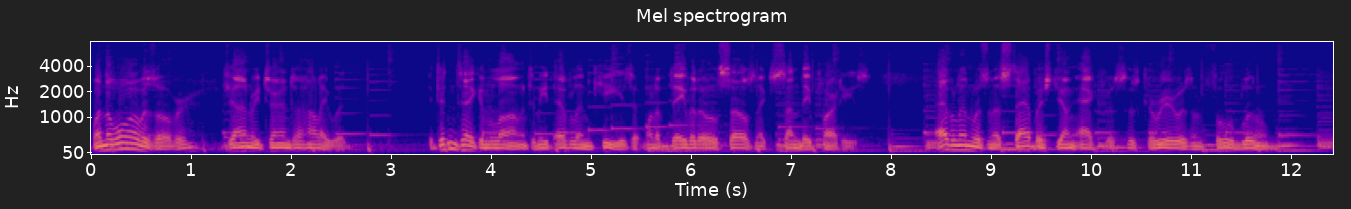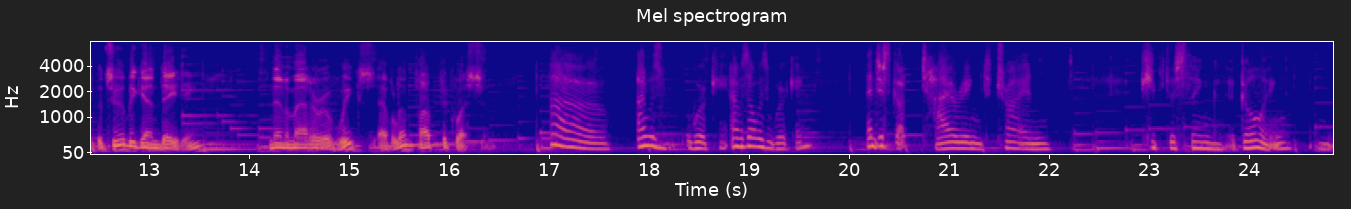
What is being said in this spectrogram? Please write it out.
When the war was over, John returned to Hollywood. It didn't take him long to meet Evelyn Keyes at one of David O. Selznick's Sunday parties. Evelyn was an established young actress whose career was in full bloom. The two began dating, and in a matter of weeks, Evelyn popped the question. Oh, I was working. I was always working. And just got tiring to try and keep this thing going. And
